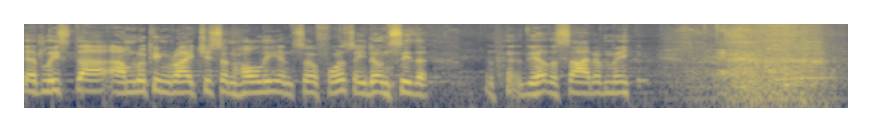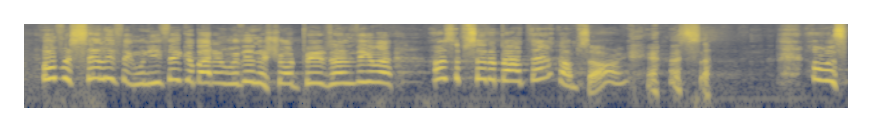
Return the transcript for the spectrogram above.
at least uh, I'm looking righteous and holy and so forth, so you don't see the, the other side of me. Over silly thing. When you think about it within a short period of time, think about, I was upset about that. I'm sorry. I was,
